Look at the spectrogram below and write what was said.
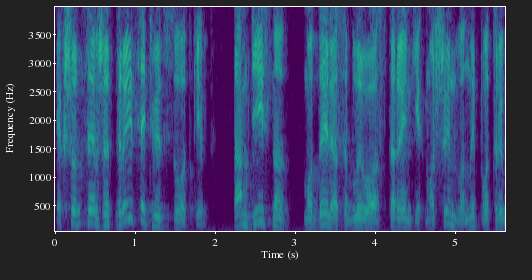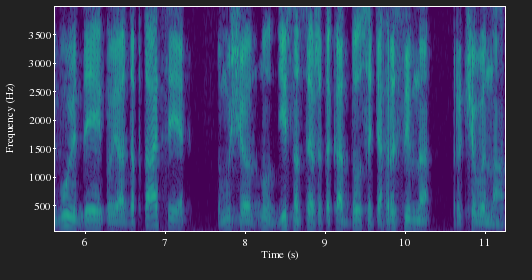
Якщо це вже 30%, там дійсно моделі, особливо стареньких машин, вони потребують деякої адаптації, тому що ну дійсно це вже така досить агресивна речовина.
